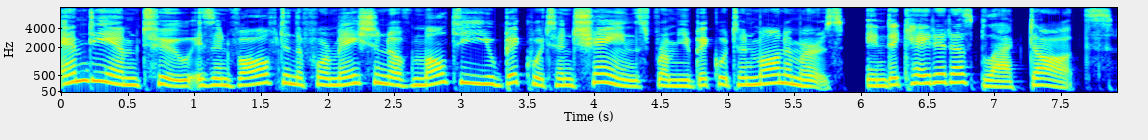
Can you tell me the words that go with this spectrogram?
MDM2 is involved in the formation of multi-ubiquitin chains from ubiquitin monomers, indicated as black dots.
